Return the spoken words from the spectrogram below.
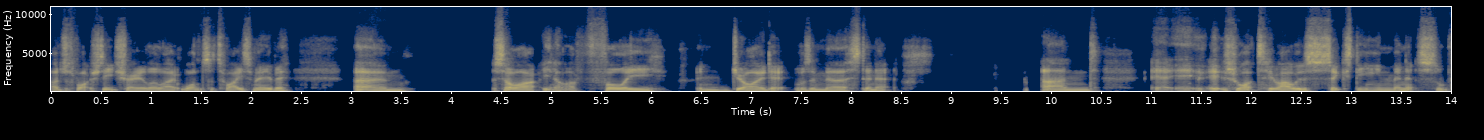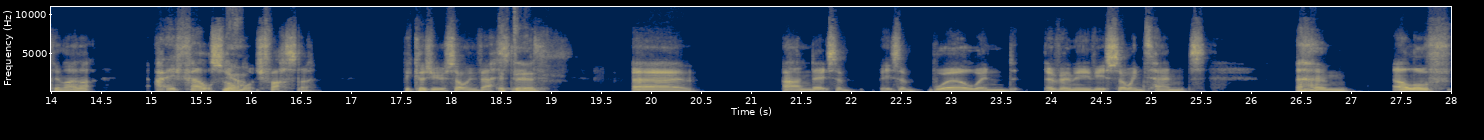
I just watched each trailer like once or twice maybe. Um so I, you know, I fully enjoyed it, was immersed in it, and it, it's what two hours sixteen minutes, something like that. It felt so yeah. much faster because you were so invested. It did. Uh, and it's a it's a whirlwind of a movie. It's so intense. Um, I love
